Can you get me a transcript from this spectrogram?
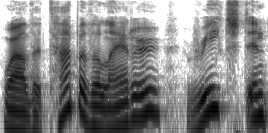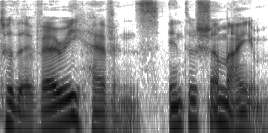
while the top of the ladder reached into the very heavens, into Shamayim.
